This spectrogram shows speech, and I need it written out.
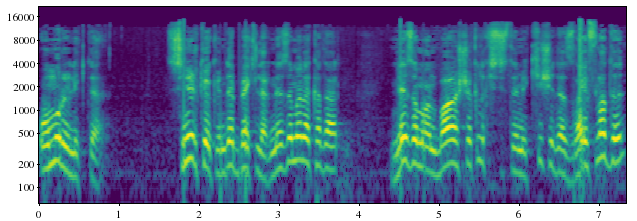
omurilikte sinir kökünde bekler. Ne zamana kadar? Ne zaman bağışıklık sistemi kişide zayıfladı,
